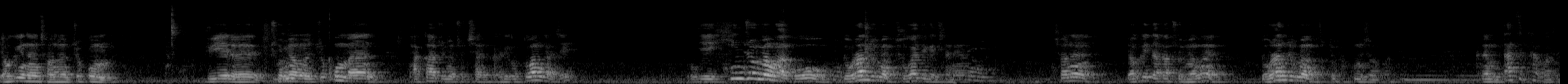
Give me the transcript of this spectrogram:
여기는 저는 조금 위에를 조명을 조금만 바꿔주면 좋지 않을까. 그리고 또 한 가지 이제 흰 조명하고 네. 노란 조명 두 가지가 있잖아요. 네. 저는 여기다가 조명을 노란 조명 좀 바꾸면 좋을 것 같아요. 음. 그러면 따뜻하거든.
